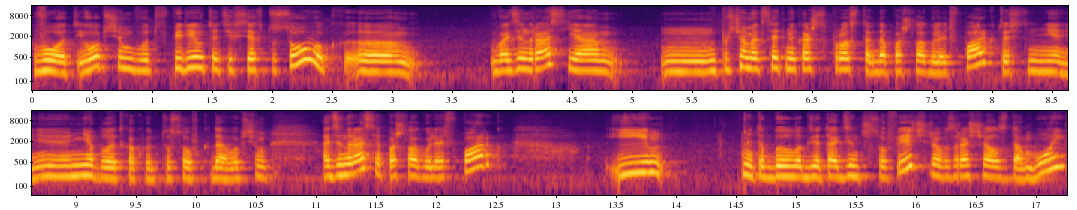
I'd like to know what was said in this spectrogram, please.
Вот. И, в общем, вот в период этих всех тусовок э, в один раз я причем я, кстати, мне кажется, просто тогда пошла гулять в парк, то есть не, не было это какой-то тусовка, да. В общем, один раз я пошла гулять в парк, и это было где-то 11 часов вечера, возвращалась домой,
